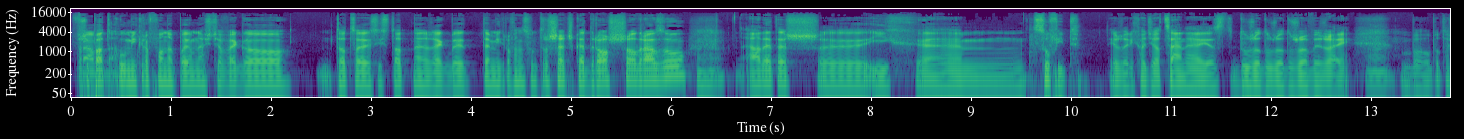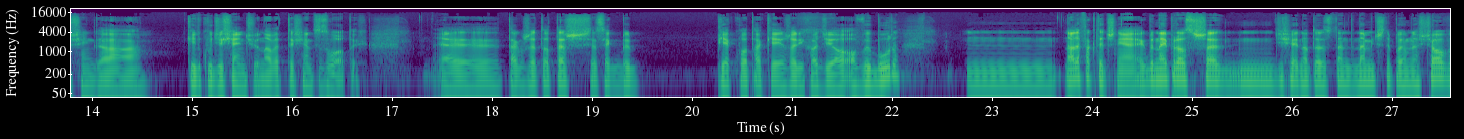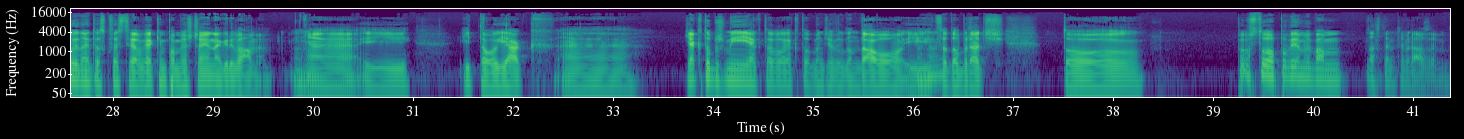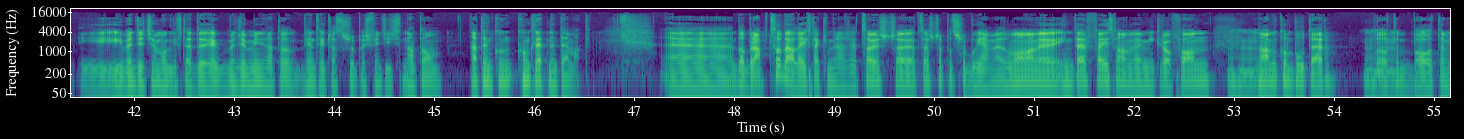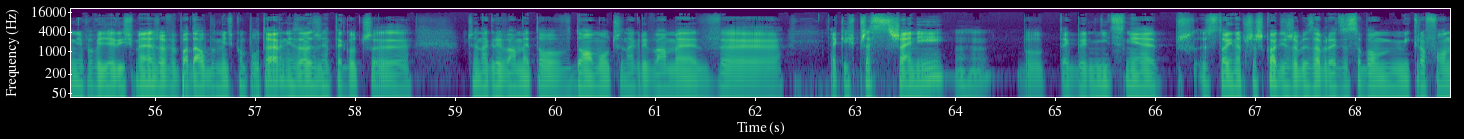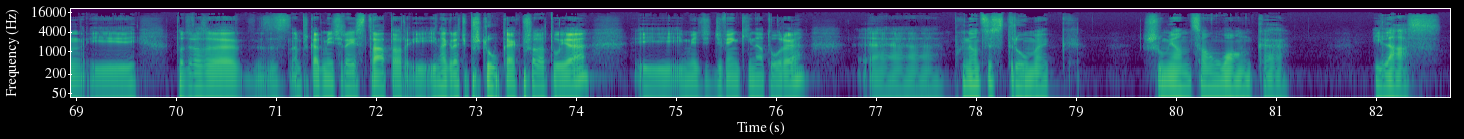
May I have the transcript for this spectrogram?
W Prawda. przypadku mikrofonu pojemnościowego to, co jest istotne, że jakby te mikrofony są troszeczkę droższe od razu, mhm. ale też y, ich sufit, jeżeli chodzi o cenę, jest dużo, dużo, dużo wyżej, mhm. bo, bo to sięga kilkudziesięciu, nawet tysięcy złotych. E, także to też jest jakby piekło takie, jeżeli chodzi o, o wybór. Mm, no ale faktycznie, jakby najprostsze mm, dzisiaj no to jest ten dynamiczny pojemnościowy, no i to jest kwestia w jakim pomieszczeniu nagrywamy. Mhm. E, I, I to jak, e, jak to brzmi, jak to, jak to będzie wyglądało i mhm. co dobrać, to po prostu opowiemy wam następnym razem i, i będziecie mogli wtedy, jak będziemy mieli na to więcej czasu, żeby poświęcić na, tą, na ten kon konkretny temat. E, dobra, co dalej w takim razie? Co jeszcze, co jeszcze potrzebujemy? Bo mamy interfejs, mamy mikrofon, mhm. no mamy komputer, mhm. bo, o tym, bo o tym nie powiedzieliśmy, że wypadałoby mieć komputer, niezależnie od tego, czy, czy nagrywamy to w domu, czy nagrywamy w jakiejś przestrzeni. Mhm bo jakby nic nie stoi na przeszkodzie, żeby zabrać ze sobą mikrofon i po drodze na przykład mieć rejestrator i, i nagrać pszczółkę, jak przelatuje i, i mieć dźwięki natury. E, płynący strumyk, szumiącą łąkę i las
